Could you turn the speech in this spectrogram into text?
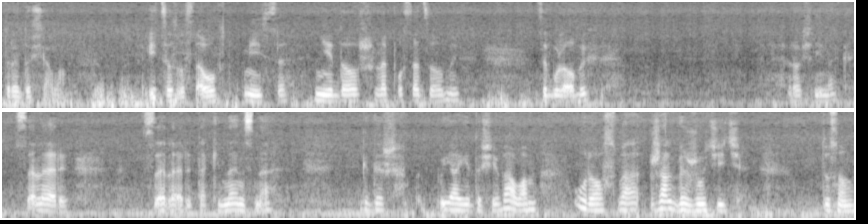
które dosiałam. I co zostało w miejsce niedoszle posadzonych, cebulowych roślinek? Selery. Selery takie nędzne, gdyż ja je dosiewałam, urosła, żal wyrzucić. Tu są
